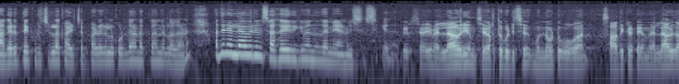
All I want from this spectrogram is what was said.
നഗരത്തെക്കുറിച്ചുള്ള കാഴ്ചപ്പാടുകൾ കൊണ്ടു നടക്കുക എന്നുള്ളതാണ്. അതിനെല്ലാവരും സഹകരിക്കുമെന്ന് തന്നെയാണ് വിശ്വസിക്കുന്നത്. തീർച്ചയായും എല്ലാവരെയും ചേർത്ത് പിടിച്ച് മുന്നോട്ട് പോകാൻ സാധിക്കട്ടെ എന്ന എല്ലാവിധ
